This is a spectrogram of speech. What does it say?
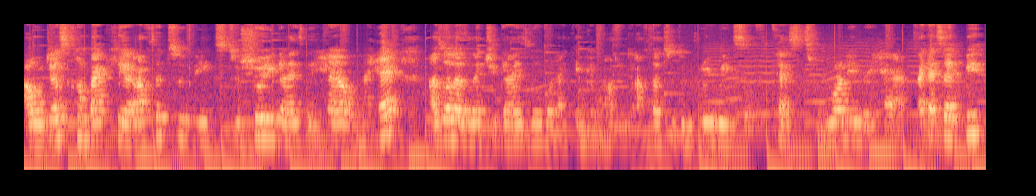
I will just come back here after two weeks to show you guys the hair on my hair as well as let you guys know what I think about it after two to three weeks of tests running the hair. Like I said, be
